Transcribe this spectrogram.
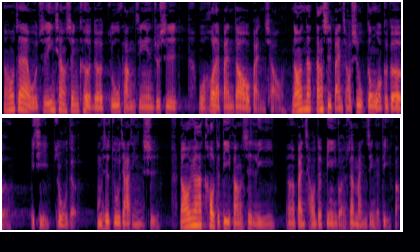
然后再来，我是印象深刻的租房经验，就是我后来搬到板桥，然后那当时板桥是跟我哥哥一起租的，我们是租家庭式。然后因为他靠的地方是离呃板桥的殡仪馆算蛮近的地方，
